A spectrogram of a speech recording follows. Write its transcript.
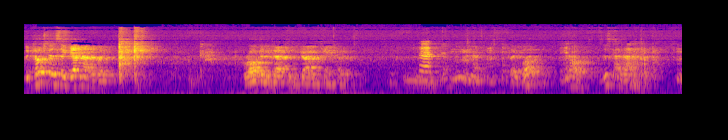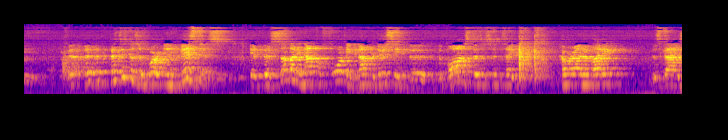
the coach doesn't say, get around everybody. We're all going to adapt to the guy who can't cut it. Like, what? No, this guy's out of. That, that- that just doesn't work. In business, there's somebody not performing and not producing, the, the boss doesn't say, come around here, buddy. this guy's,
